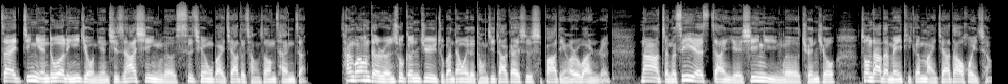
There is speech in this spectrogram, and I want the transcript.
在今年度二零一九年，其实它吸引了四千五百家的厂商参展。参观的人数根据主办单位的统计，大概是十八点二万人。那整个 CES 展也吸引了全球重大的媒体跟买家到会场。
